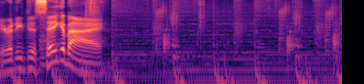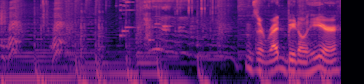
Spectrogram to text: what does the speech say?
Get ready to say goodbye. There's a red beetle here.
